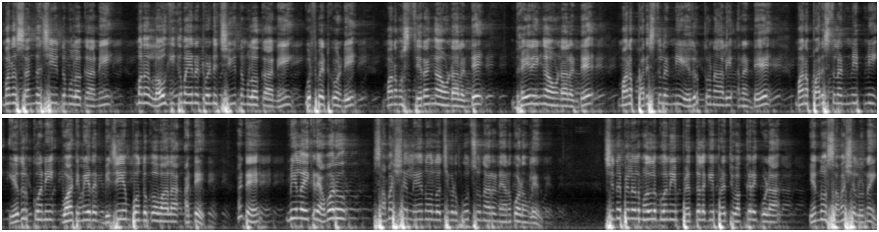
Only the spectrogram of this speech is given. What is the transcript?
మన సంఘ జీవితంలో కానీ మన లౌకికమైనటువంటి జీవితంలో కానీ గుర్తుపెట్టుకోండి మనము స్థిరంగా ఉండాలంటే ధైర్యంగా ఉండాలంటే మన పరిస్థితులన్నీ ఎదుర్కొనాలి అనంటే మన పరిస్థితులన్నింటినీ ఎదుర్కొని వాటి మీద విజయం పొందుకోవాలా అంటే అంటే మీలో ఇక్కడ ఎవరు సమస్య లేని వాళ్ళు వచ్చి ఇక్కడ కూర్చున్నారని అనుకోవడం లేదు. చిన్నపిల్లలు మొదలుకొని పెద్దలకి ప్రతి ఒక్కరికి కూడా ఎన్నో సమస్యలు ఉన్నాయి.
